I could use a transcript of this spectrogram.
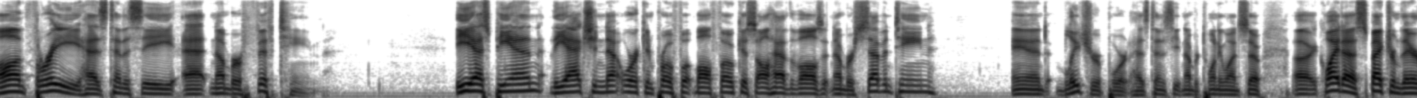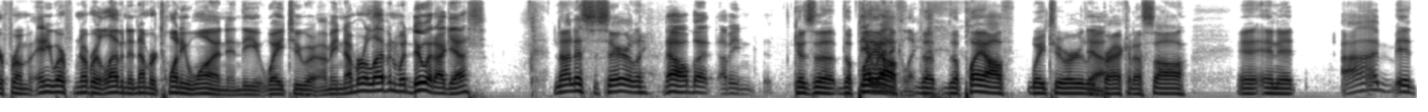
On3 has Tennessee at number 15. E ESPN, the Action Network, and Pro Football Focus all have the Vols at number 17. And Bleacher Report has Tennessee at number 21. So uh, quite a spectrum there from anywhere from number 11 to number 21 in the way to, I mean, number 11 would do it, I guess. Not necessarily No, but I mean, because the the playoff the the playoff way too early Yeah. bracket I saw, and, and it I it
